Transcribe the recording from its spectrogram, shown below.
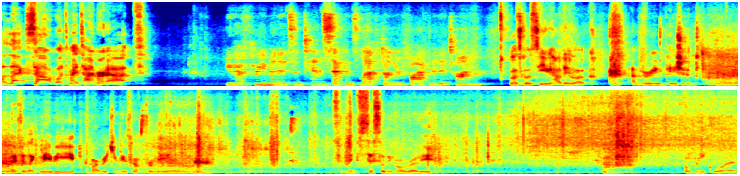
Alexa, what's my timer at? You have three minutes and 10 seconds left on your five minute timer. Let's go see how they look. I'm very impatient. I feel like maybe barbecuing is not for me. Something's sizzling already. Oh my god.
